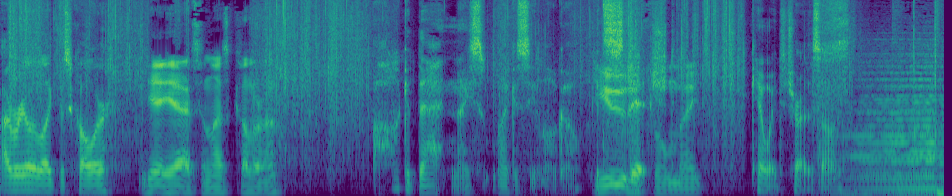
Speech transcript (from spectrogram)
I really like this color. Yeah, yeah, it's a nice color, huh? Oh, look at that. Nice Legacy logo. It's Beautiful, stitched. mate. Can't wait to try this on.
